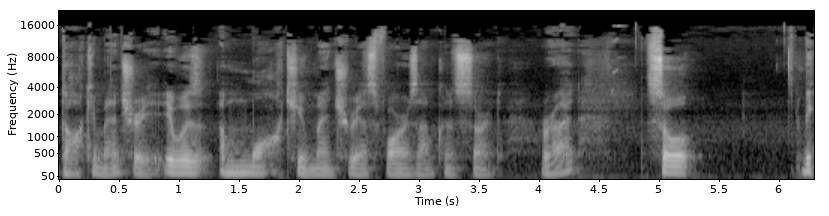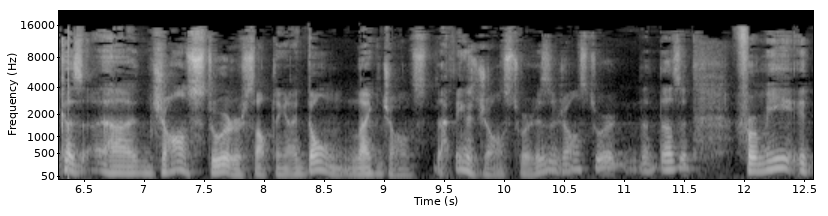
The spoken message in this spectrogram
documentary. It was a mockumentary as far as I'm concerned, right? So because uh, Jon Stewart or something. I don't like Jon. I think it's John Stewart. Is it John Stewart that does it? For me, it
